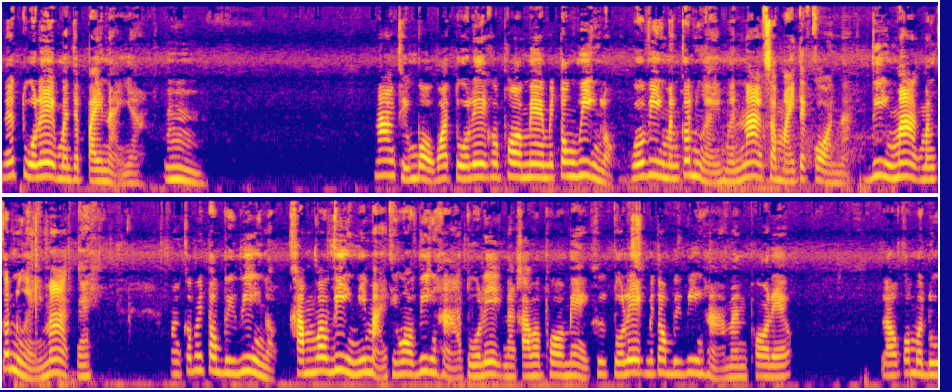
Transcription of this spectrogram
แล้วตัวเลขมันจะไปไหนอะ อืมนาคถึงบอกว่าตัวเลขพ่อพ่อแม่ไม่ต้องวิ่งหรอกว่าวิ่งมันก็เหนื่อยเหมือนนาคสมัยแต่ก่อนน่ะ วิ่งมากมันก็เหนื่อยมากไงมันก็ไม่ต้องไปวิ่งหรอกคำว่าวิ่งนี่หมายถึงว่าวิ่งหาตัวเลขนะคะว่าพ่อแม่คือตัวเลขไม่ต้องไปวิ่งหามันพอแล้ว เราก็มาดู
